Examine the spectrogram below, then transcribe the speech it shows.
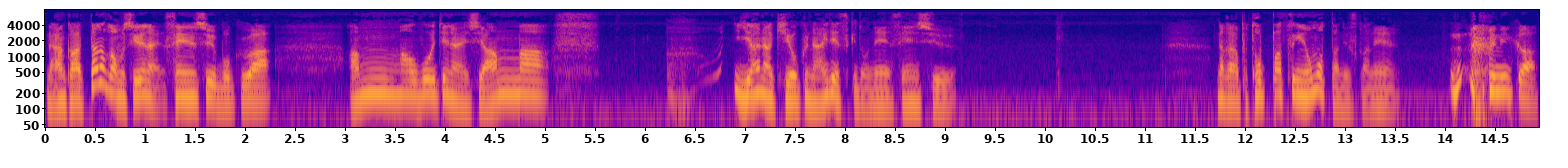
なんかあったのかもしれない。先週僕は。あんま覚えてないし、あんま、嫌な記憶ないですけどね、先週。なんかやっぱ突発的に思ったんですかね。何か、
